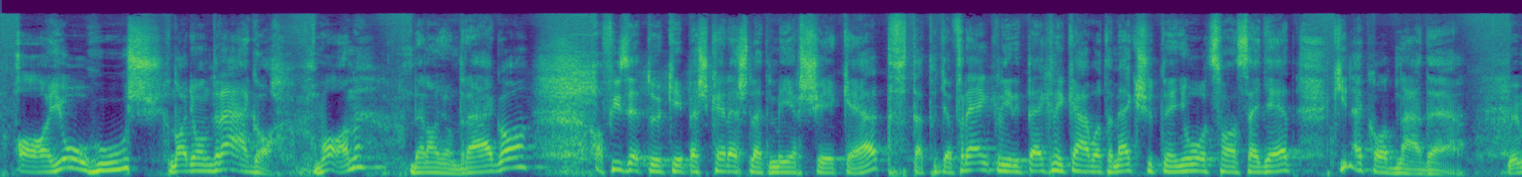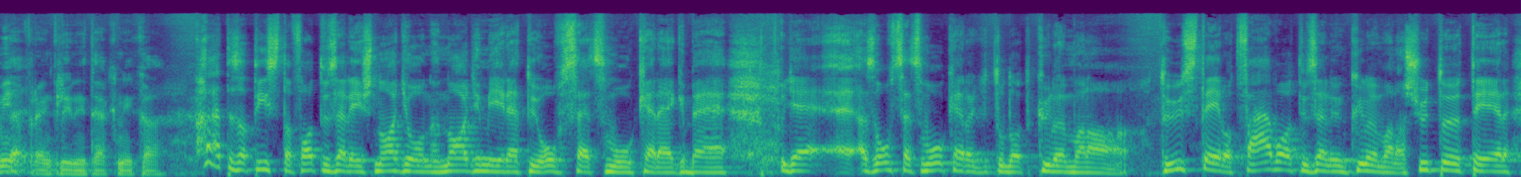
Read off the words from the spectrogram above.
A jó hús nagyon drága. Van, de nagyon drága. A fizetőképes kereslet mérsékelt. Tehát, hogy a Franklini technikával te megsütnél 80 szegyet, kinek adnád el? De mi a Franklini technika? Hát ez a tiszta fatüzelés nagyon nagy méretű offset smokerekbe. Ugye az offset smoker, hogy tudod, külön van a tűztér, ott fával tüzelünk, külön van a sütőtér.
